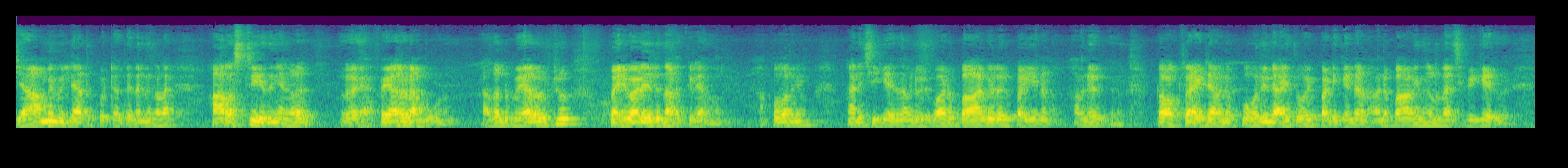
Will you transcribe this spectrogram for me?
ജാമ്യമില്ലാത്ത കുറ്റത്തിന് നിങ്ങളെ അറസ്റ്റ് ചെയ്ത് ഞങ്ങൾ എഫ് ഐ ആർ ഇടാൻ പോകണം അതുകൊണ്ട് വേറെ ഒരു പരിപാടി ഇതിൽ നടക്കില്ല എന്ന് പറഞ്ഞു. അപ്പോൾ പറഞ്ഞു അങ്ങനെ ചെയ്യരുത്. അവന് ഒരുപാട് ഭാവിയുള്ള ഒരു പയ്യനാണ്. അവന് ഡോക്ടറായിട്ട് അവന് ഫോറിൻ രാജ്യത്ത് പോയി പഠിക്കേണ്ടതാണ്. അവന്റെ ഭാവി നിങ്ങൾ നശിപ്പിക്കരുത്.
